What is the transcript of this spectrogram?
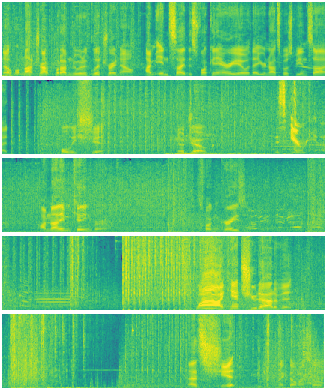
Nope, I'm not trapped, but I'm doing a glitch right now. I'm inside this fucking area that you're not supposed to be inside. Holy shit. No joke. This area. I'm not even kidding, bro. It's fucking crazy. Wow, I can't shoot out of it. That's shit. I'm gonna kill myself.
